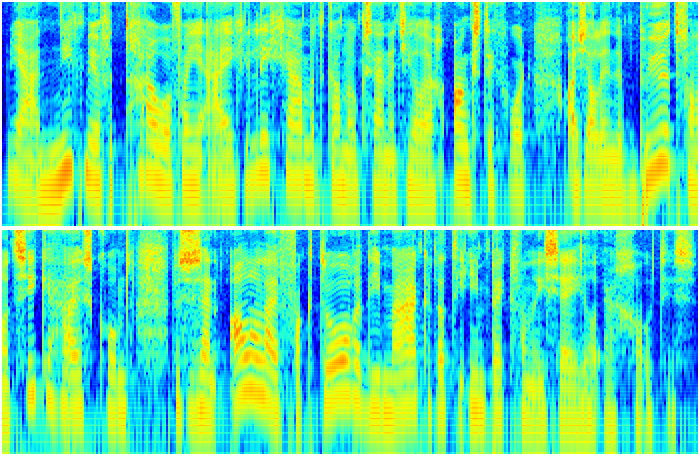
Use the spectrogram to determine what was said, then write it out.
ja, niet meer vertrouwen van je eigen lichaam. Het kan ook zijn dat je heel erg angstig wordt als je al in de buurt van het ziekenhuis komt. Dus er zijn allerlei factoren die maken dat die impact van de IC heel erg groot is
